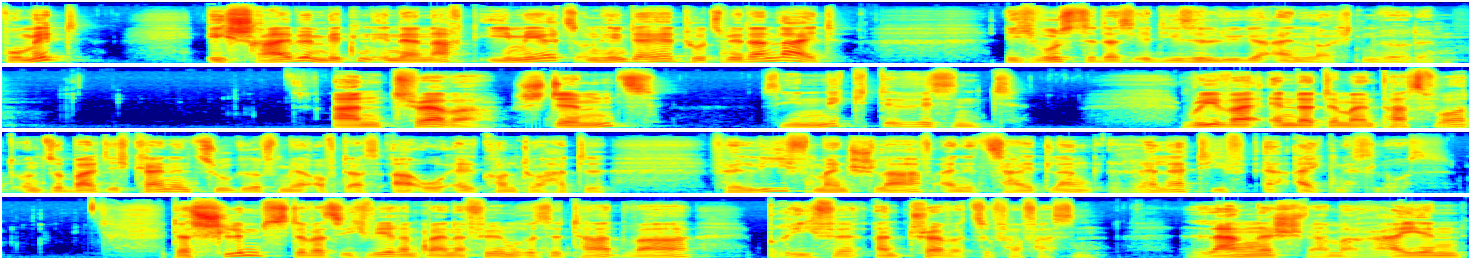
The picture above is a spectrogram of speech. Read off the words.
Womit? Ich schreibe mitten in der Nacht E-Mails und hinterher tut's mir dann leid. Ich wusste, dass ihr diese Lüge einleuchten würde. An Trevor, stimmt's? Sie nickte wissend. Reaver änderte mein Passwort und sobald ich keinen Zugriff mehr auf das AOL-Konto hatte, verlief mein Schlaf eine Zeit lang relativ ereignislos. Das Schlimmste, was ich während meiner Filmrisse tat, war, Briefe an Trevor zu verfassen lange Schwärmereien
